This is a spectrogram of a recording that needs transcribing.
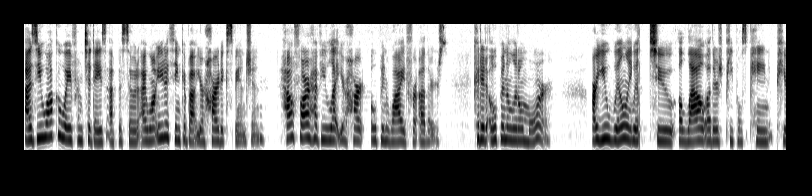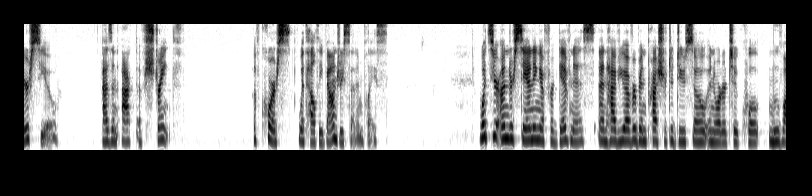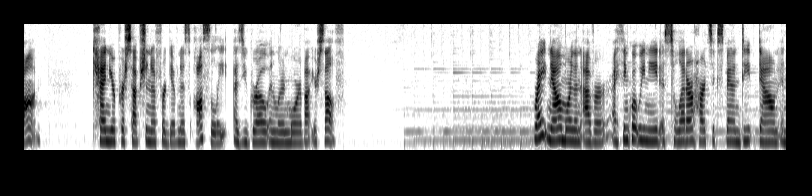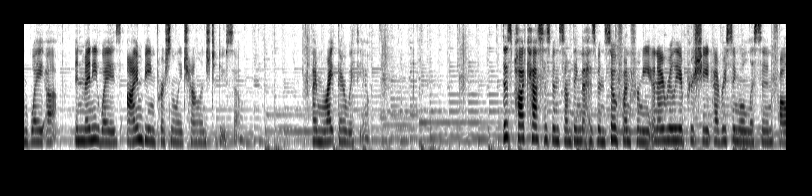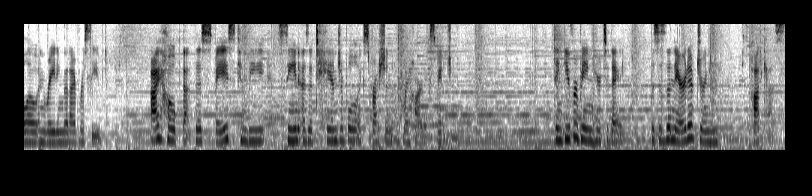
As you walk away from today's episode, I want you to think about your heart expansion. How far have you let your heart open wide for others? Could it open a little more? Are you willing to allow other people's pain pierce you as an act of strength? Of course, with healthy boundaries set in place. What's your understanding of forgiveness, and have you ever been pressured to do so in order to, quote, move on? Can your perception of forgiveness oscillate as you grow and learn more about yourself? Right now, more than ever, I think what we need is to let our hearts expand deep down and way up. In many ways, I'm being personally challenged to do so. I'm right there with you. This podcast has been something that has been so fun for me, and I really appreciate every single listen, follow, and rating that I've received. I hope that this space can be seen as a tangible expression of my heart expansion. Thank you for being here today. This is the Narrative Journey podcast.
